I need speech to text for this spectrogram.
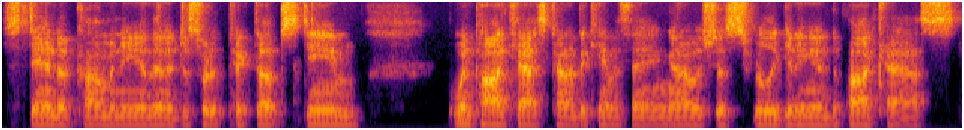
stand up comedy, and then it just sort of picked up steam when podcasts kind of became a thing. And I was just really getting into podcasts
